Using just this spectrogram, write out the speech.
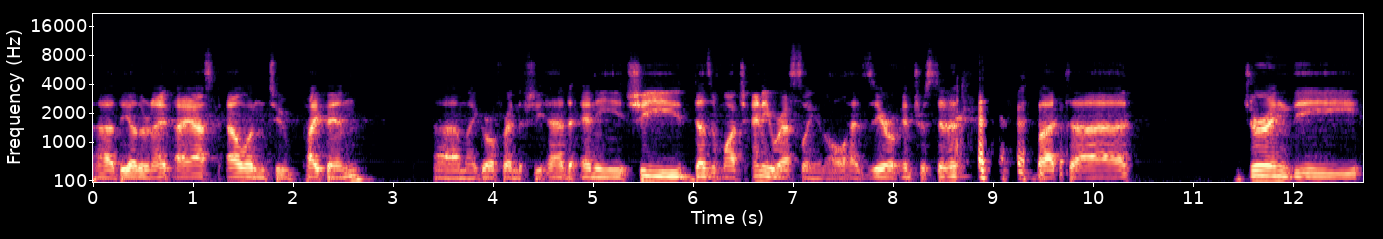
uh, the other night, I asked Ellen to pipe in. Uh, my girlfriend, if she had any, she doesn't watch any wrestling at all, has zero interest in it. but uh, during the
